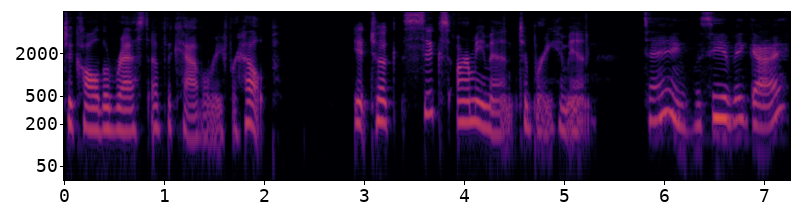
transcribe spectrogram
to call the rest of the cavalry for help. It took six army men to bring him in. Dang, was he a big guy?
